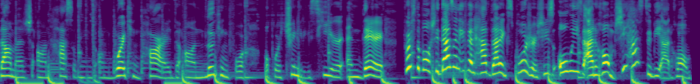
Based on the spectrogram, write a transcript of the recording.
that much on hustling, on working hard, on looking for opportunities here and there. First of all, she doesn't even have that exposure. She's always at home. She has to be at home,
